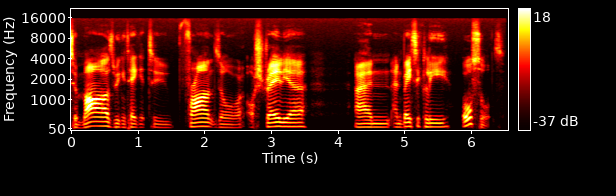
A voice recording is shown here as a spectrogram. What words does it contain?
to Mars. We can take it to France or Australia, and and basically all sorts.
